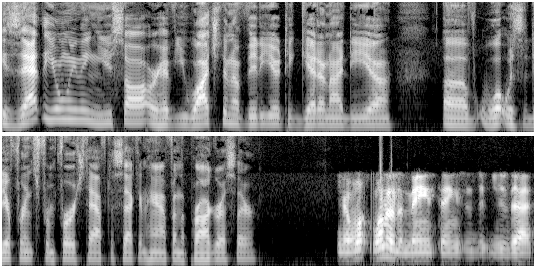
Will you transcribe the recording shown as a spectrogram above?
Is that the only thing you saw, or have you watched enough video to get an idea of what was the difference from first half to second half and the progress there? You know, one of the main things is that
